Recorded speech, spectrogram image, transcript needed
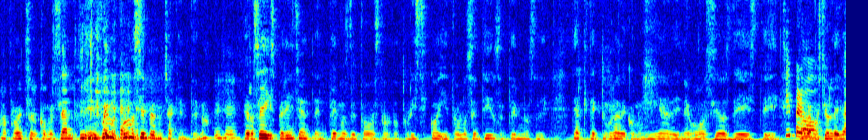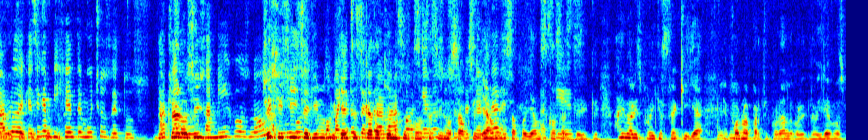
aprovecho el comercial, sí, fuimos, fuimos siempre mucha gente, ¿no? Ujú. Pero sí hay experiencia en, en términos de todo esto, lo turístico y en todos los sentidos, en términos de, de arquitectura, de economía, de negocios, de este, Sí, pero la cuestión legal. hablo de que siguen vigentes muchos de tus, de Ah, claro, tus sí. amigos, ¿no? Sí, sí, sí, seguimos vigentes cada quien en sus cosas y nos auxiliamos, nos apoyamos Así cosas es. que, que- hay varios proyectos aquí ya en forma particular lo, lo iremos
